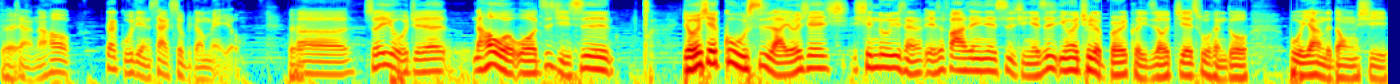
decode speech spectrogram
对，这样。然后在古典 sax 就比较没有，对呃，所以我觉得，然后我我自己是有一些故事啊，有一些心路历程，也是发生一些事情，也是因为去了 Berkeley 之后接触很多不一样的东西，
